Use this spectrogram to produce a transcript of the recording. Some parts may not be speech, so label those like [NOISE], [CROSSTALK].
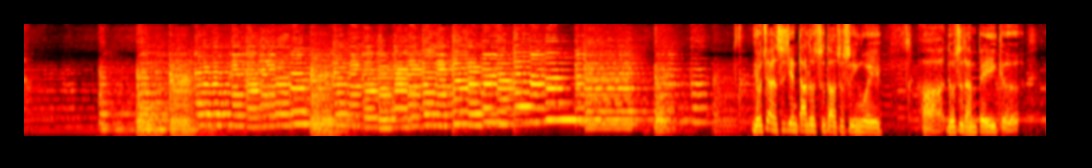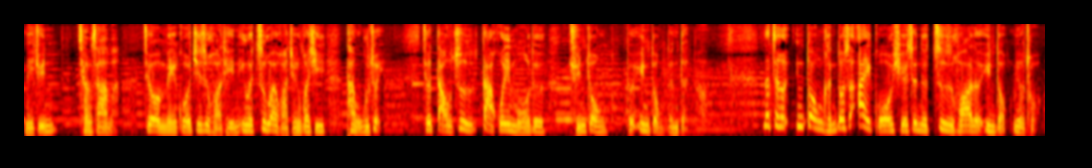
刘自然事件大家都知道，就是因为啊，刘志南被一个美军枪杀嘛，就美国军事法庭因为治外法权的关系判无罪，就导致大规模的群众的运动等等啊。那这个运动很多是爱国学生的自发的运动，没有错，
